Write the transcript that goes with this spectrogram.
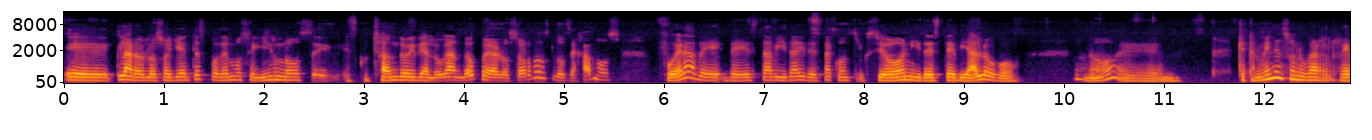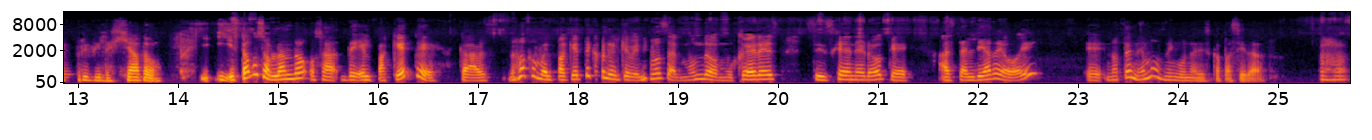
eh, claro, los oyentes podemos seguirnos eh, escuchando y dialogando, pero a los sordos los dejamos fuera de, de esta vida y de esta construcción y de este diálogo, ¿no? Eh, que también es un lugar re privilegiado. Y, y estamos hablando, o sea, del paquete, Cars, ¿no? Como el paquete con el que venimos al mundo, mujeres, cisgénero, que hasta el día de hoy eh, no tenemos ninguna discapacidad. Ajá.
